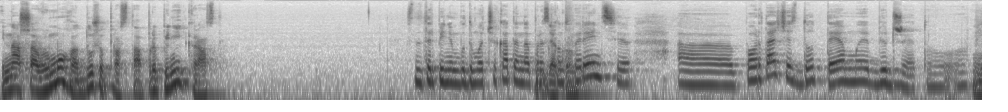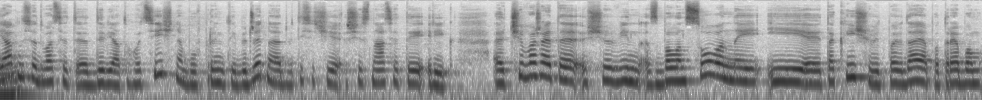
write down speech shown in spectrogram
І наша вимога дуже проста: припиніть красти. З нетерпінням будемо чекати на прес-конференцію. Е, Повертаючись до теми бюджету, в п'ятницю, 29 січня, був прийнятий бюджет на 2016 рік. Е, Чи вважаєте, що він збалансований і такий, що відповідає потребам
